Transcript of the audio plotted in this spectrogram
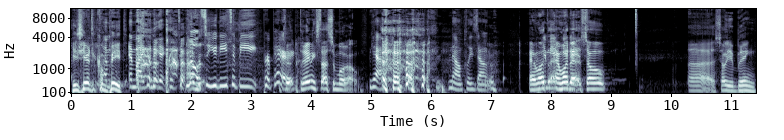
He's here to compete. am I going to get kicked? out? No, so you need to be prepared. Training starts tomorrow. Yeah. No, please don't. And what? Give me a And what? uh. So, uh, so you bring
